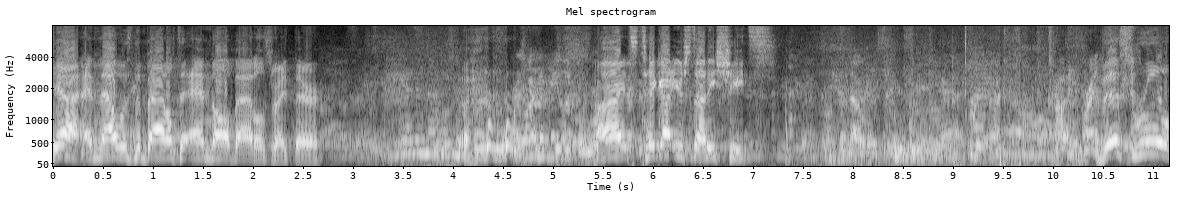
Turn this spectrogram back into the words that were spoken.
Yeah, and that was the battle to end all battles right there. There's gonna be like a All right, so take out your study sheets. How did Brendan This rule,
